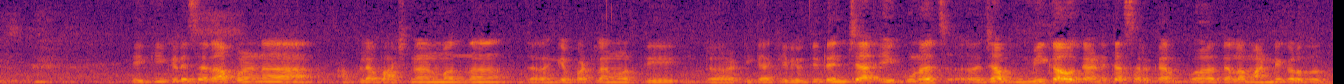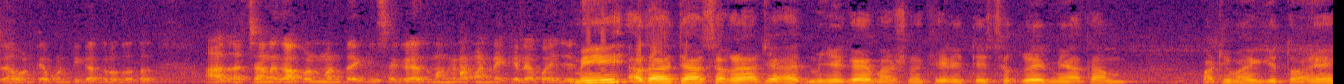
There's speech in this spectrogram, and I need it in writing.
एकीकडे सर आपण आपल्या भाषणांमधनं जरांगे पाटलांवरती टीका केली होती. त्यांच्या एकूणच ज्या भूमिका होत्या आणि त्या सरकार त्याला मान्य करत होतं त्यावरती आपण टीका करत होतो. आज अचानक आपण म्हणताय की सगळ्याच मागण्या मान्य केल्या पाहिजे मी आता त्या सगळ्या ज्या आहेत म्हणजे काय भाषणं केली ते सगळे मी आता पाठीमागे घेतो आहे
